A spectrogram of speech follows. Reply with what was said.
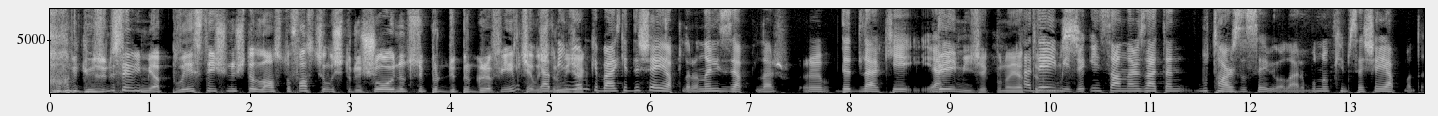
Abi gözünü seveyim ya. PlayStation 3'te Last of Us çalıştırıyor. Şu oyunun super duper grafiğini mi Ya çalıştırmayacak? bilmiyorum ki belki de şey yaptılar, analiz yaptılar. Ee, dediler ki yani Değmeyecek buna ha, yatırımımız. değmeyecek. İnsanlar zaten bu tarzı seviyorlar. Bunu kimse şey yapmadı.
